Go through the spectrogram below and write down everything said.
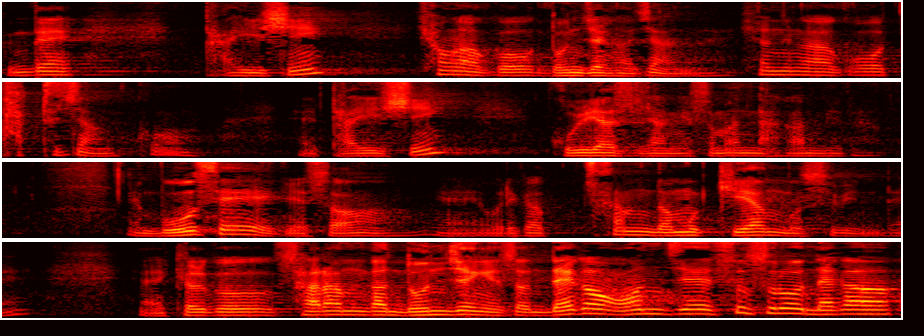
근데 다윗이 형하고 논쟁하지 않아요. 형하고 다투지 않고 다윗이 골리앗을 향해서만 나갑니다. 모세에게서 예, 우리가 참 너무 귀한 모습인데 예, 결국 사람과 논쟁해서 내가 언제 스스로 내가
